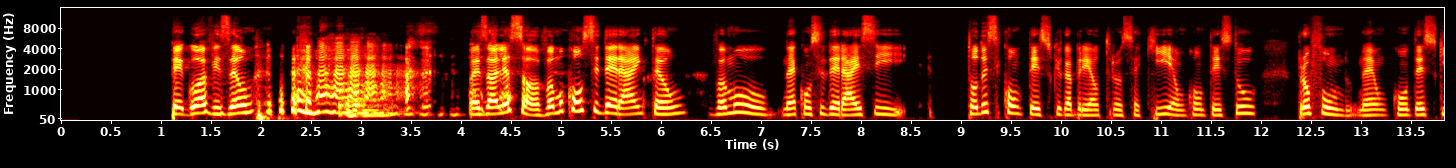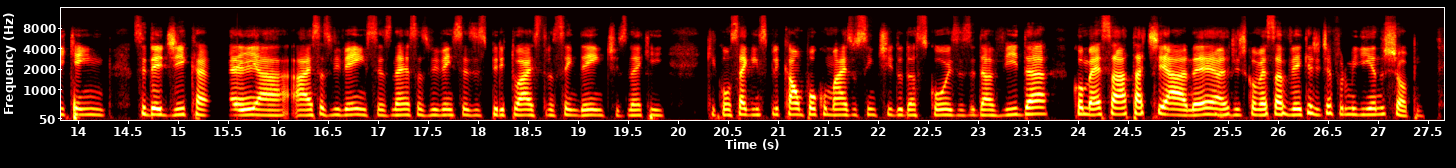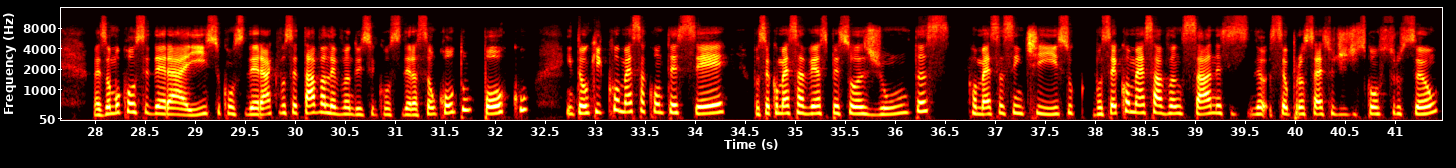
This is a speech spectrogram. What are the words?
Pegou a visão? Mas olha só, vamos considerar então, vamos né, considerar esse todo esse contexto que o Gabriel trouxe aqui é um contexto profundo, né? Um contexto que quem se dedica a, a, essas vivências, né? Essas vivências espirituais transcendentes, né? Que, que conseguem explicar um pouco mais o sentido das coisas e da vida, começa a tatear, né? A gente começa a ver que a gente é formiguinha no shopping. Mas vamos considerar isso, considerar que você estava levando isso em consideração, conta um pouco. Então, o que começa a acontecer? Você começa a ver as pessoas juntas, começa a sentir isso, você começa a avançar nesse seu processo de desconstrução,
